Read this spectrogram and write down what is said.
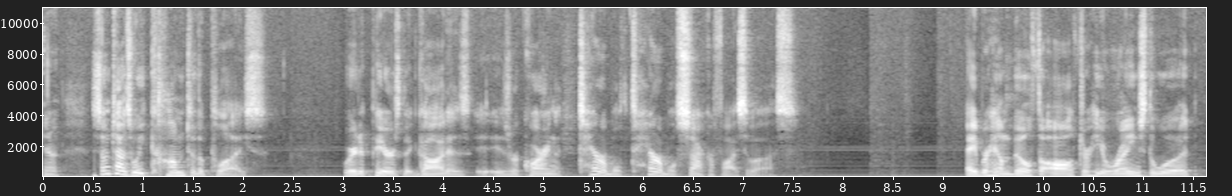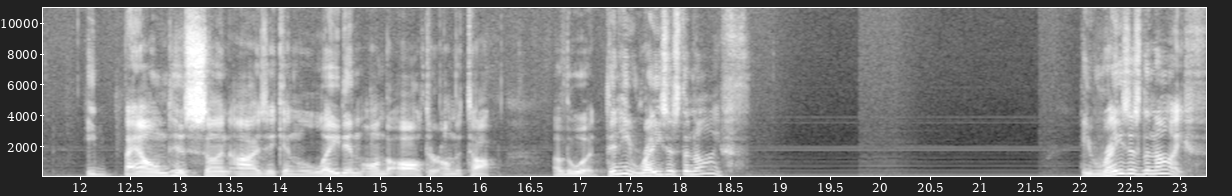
You know, sometimes we come to the place where it appears that God is, is requiring a terrible, terrible sacrifice of us. Abraham built the altar, he arranged the wood, he bound his son Isaac and laid him on the altar on the top of the wood. Then he raises the knife. He raises the knife.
